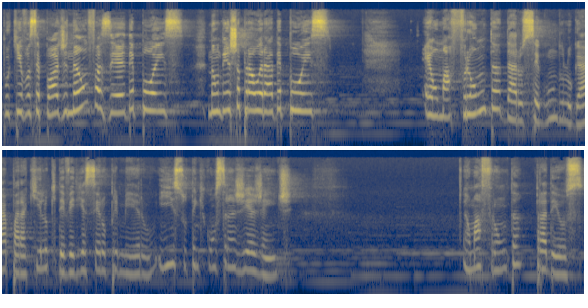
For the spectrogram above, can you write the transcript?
porque você pode não fazer depois. Não deixa para orar depois. É uma afronta dar o segundo lugar para aquilo que deveria ser o primeiro. E isso tem que constranger a gente. É uma afronta para Deus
